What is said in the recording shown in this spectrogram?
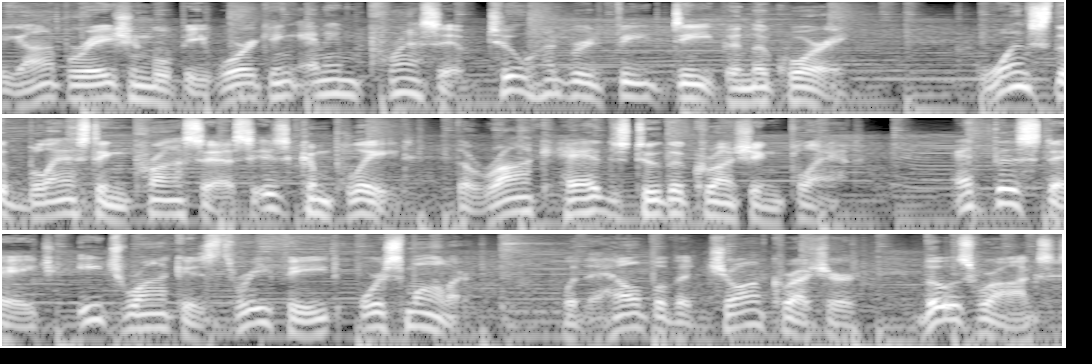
the operation will be working an impressive 200 feet deep in the quarry. Once the blasting process is complete, the rock heads to the crushing plant. At this stage, each rock is 3 feet or smaller. With the help of a jaw crusher, those rocks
